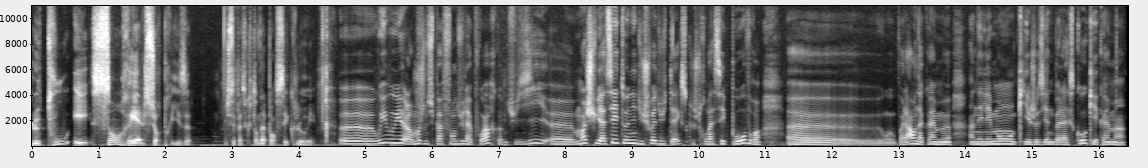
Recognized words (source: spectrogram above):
le tout est sans réelle surprise. Je sais pas ce que tu en as pensé, Chloé. Euh, oui, oui, alors moi je me suis pas fendu la poire, comme tu dis. Moi je suis assez étonnée du choix du texte, que je trouve assez pauvre. Voilà, on a quand même un élément qui est Josiane Balasco, qui est quand même un,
